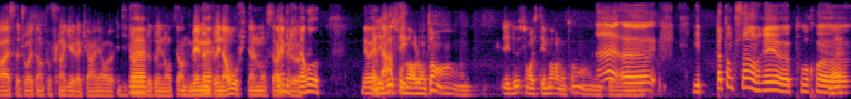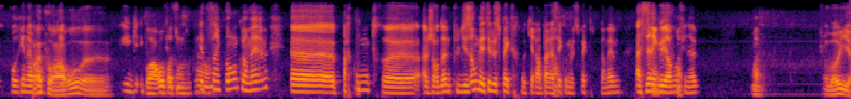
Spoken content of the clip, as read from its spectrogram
Ouais, ça a toujours été un peu flingué la carrière euh, éditoriale Ouais. de Green Lantern, mais même Ouais. Green Arrow finalement, c'est vrai Même que. Green Arrow. Mais ouais, Bah, les bah, deux après- sont morts longtemps. hein. Les deux sont restés morts longtemps. hein, donc, Ah, euh, euh, il n'est pas tant que ça en vrai pour, euh, pour Green Arrow. Ouais, pour Arrow, euh, Pour Arrow, pas tant que ça, hein. 4-5 ans quand même. Euh, par contre, euh, Al Jordan, plus de 10 ans, mais était le spectre. Donc il réapparaissait Ah. comme le spectre quand même. Assez Ouais, régulièrement au ouais. Oh bah oui,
